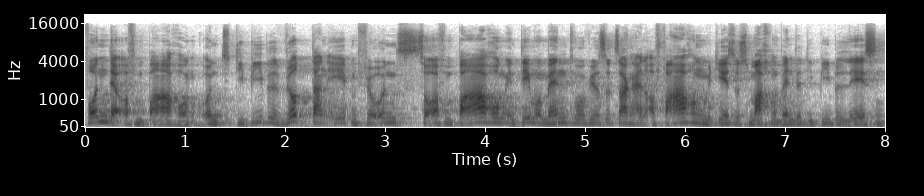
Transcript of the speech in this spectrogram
von der Offenbarung. Und die Bibel wird dann eben für uns zur Offenbarung in dem Moment, wo wir sozusagen eine Erfahrung mit Jesus machen, wenn wir die Bibel lesen.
